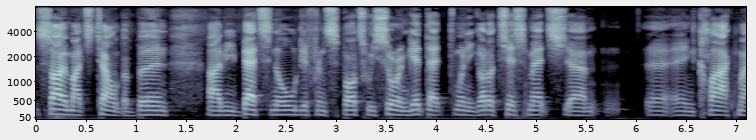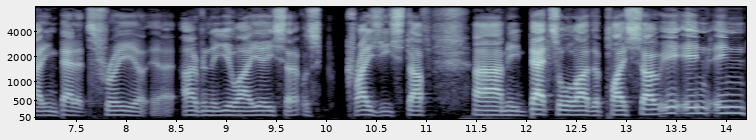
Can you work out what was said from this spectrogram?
so much talent to burn. Um, he bats in all different spots. We saw him get that when he got a Test match, um, uh, and Clarke made him bat at three uh, uh, over in the UAE. So that was crazy stuff. Um, he bats all over the place. So in in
